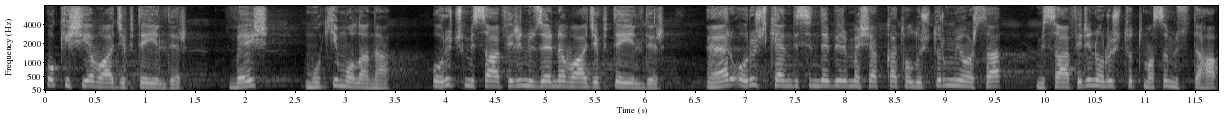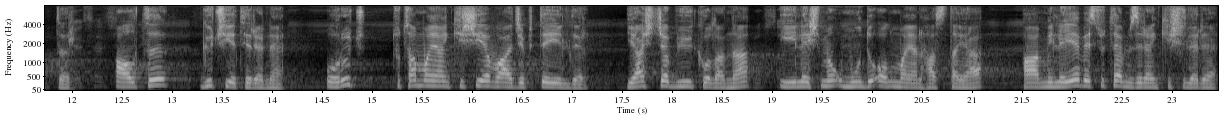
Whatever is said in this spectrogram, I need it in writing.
o kişiye vacip değildir. 5. Mukim olana, oruç misafirin üzerine vacip değildir. Eğer oruç kendisinde bir meşakkat oluşturmuyorsa misafirin oruç tutması müstehaptır. 6. Güç yetirene. Oruç tutamayan kişiye vacip değildir. Yaşça büyük olana, iyileşme umudu olmayan hastaya, hamileye ve süt emziren kişilere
